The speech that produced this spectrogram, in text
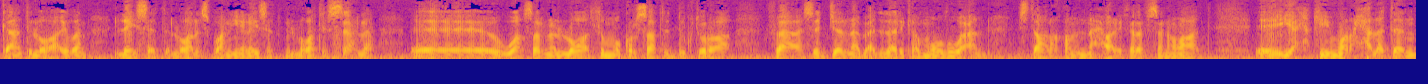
كانت اللغة أيضا ليست اللغة الإسبانية ليست باللغة السهلة واصلنا اللغة ثم كورسات الدكتوراه فسجلنا بعد ذلك موضوعا استغرق منا حوالي ثلاث سنوات. يحكي مرحلة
